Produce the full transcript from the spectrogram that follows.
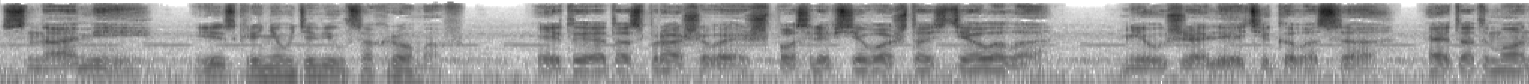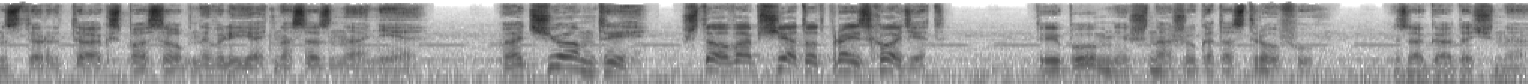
«С нами?» – искренне удивился Хромов. «И ты это спрашиваешь после всего, что сделала? Неужели эти голоса, этот монстр так способны влиять на сознание?» «О чем ты? Что вообще тут происходит?» «Ты помнишь нашу катастрофу?» Загадочно,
